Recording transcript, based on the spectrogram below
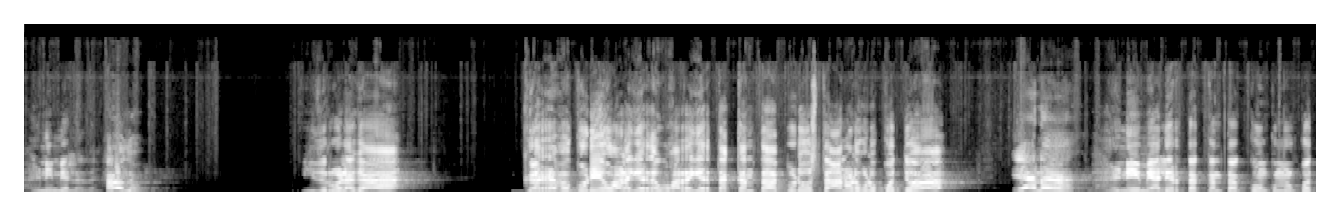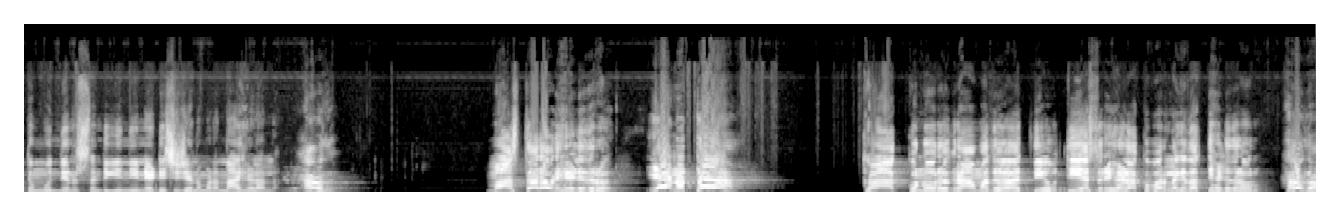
ಹಣಿ ಮೇಲದ ಹೌದು. ಇದ್ರೊಳಗ ಗರ್ಭ ಗುಡಿ ಒಳಗಿರ ಹೊರಗಿರ್ತಕ್ಕಂಥ ಬಿಡು ಸ್ಥಾನ ಒಳಗೆ ಉಳ್ಕೋತು ಏನ? ಹಣಿ ಮೇಲಿರ್ತಕ್ಕಂಥ ಕುಂಕುಮ ಉಳ್ಕೋತು ಮುಂದಿನ ಸಂದಿಗೆ ನೀನೇ ಡಿಸಿಷನ್ ಮಾಡ ನಾ ಹೇಳಲ್ಲ. ಹೌದು. ಮಾಸ್ತರ್ ಅವ್ರು ಹೇಳಿದ್ರು ಏನತ್ತ? ಕಾಕನೂರು ಗ್ರಾಮದ ದೇವತಿ ಹೆಸರು ಹೇಳಕ್ಕೆ ಬರ್ಲಾಗ್ಯದ ಅಂತ ಹೇಳಿದ್ರು ಅವರು. ಹೌದು.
